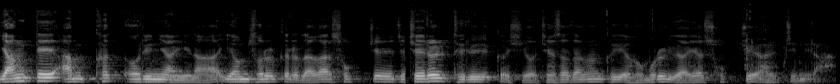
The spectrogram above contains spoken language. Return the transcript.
양떼 암컷 어린 양이나 염소를 끌어다가 속죄제를 드릴 것이요 제사장은 그의 허물을 위하여 속죄할지니라.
